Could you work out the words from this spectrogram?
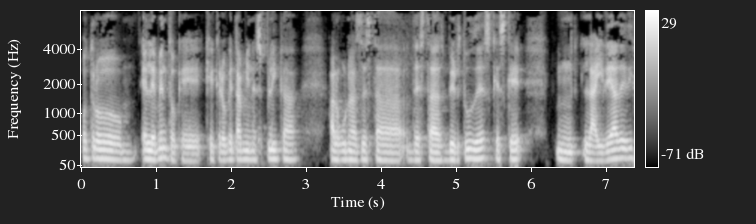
otro elemento que, creo que también explica algunas de, de estas virtudes, que es que mm, la idea de,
